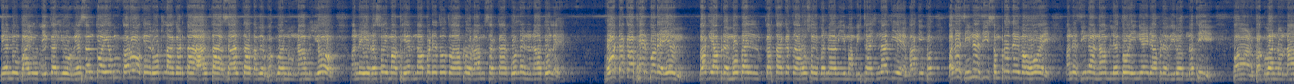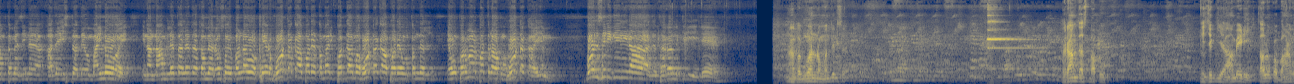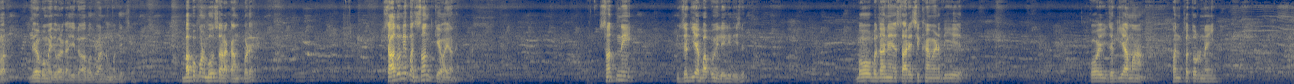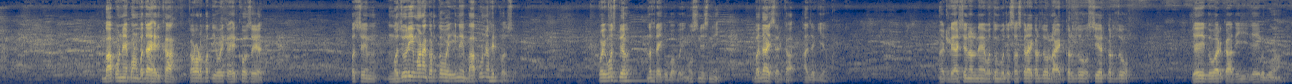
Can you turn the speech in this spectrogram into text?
બેનું, ભાઈઓ, દીકરીઓ, વ્યસન તો એવું કરો કે રોટલા ગળતા, હાલતા ચાલતા તમે ભગવાનનું નામ લ્યો અને એ રસોઈમાં ફેર ના પડે તો તો આપણો રામ સરકાર બોલે ને ના બોલે. સો ટકા ફેર પડે એમ. બાકી આપણે મોબાઈલ કરતા કરતા રસોઈ બનાવી એમાં મીઠાશ ના દઈએ. બાકી ભલે જીના જી સંપ્રદાયમાં હોય અને જીના નામ લેતો હોય, એની આપણે વિરોધ નથી. પણ ભગવાનનું નામ તમે જીને આજે ઈષ્ટદેવ માન્યો હોય, એના નામ લેતા લેતા તમે રસોઈ બનાવો, ફેર સો ટકા પડે. તમારી પડદામાં સો ટકા પડે. હું તમને એવું પ્રમાણપત્ર આપું, સો ટકા એમ. બોલ શ્રી ગિરિરાજ ધરન કી જય. આ ભગવાનનું મંદિર છે. રામદાસ બાપુ. ની જગ્યા આંબેડી, તાલુકો ભાણવર, દેવભૂમિ દ્વારકા જિલ્લો આ ભગવાનનું મંદિર છે. બાપુ પણ બહુ સારા કામ પડે. સાધુને પણ સંત કહેવાય આને. સંતની જગ્યા બાપુએ લઈ લીધી છે. બહુ બધાને સારી શિખામણ દઈએ કોઈ જગ્યામાં ફનફતુર નહીં. બાપુને પણ બધા હેરખા. કરોડપતિ હોય તો હેરખો છે. પછી મજૂરી માણા કરતો હોય એને બાપુને હેરખો છે. કોઈ વંશ નથી રાખ્યું બાપુ ઊંચ નીચ નહીં. બધાય સરખા આ જગ્યામાં. એટલે આ ચેનલને વધુ વધુ સબસ્ક્રાઈબ કરજો લાઇક કરજો શેર કરજો. જય દ્વારકાધી, જય ભગવાન.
